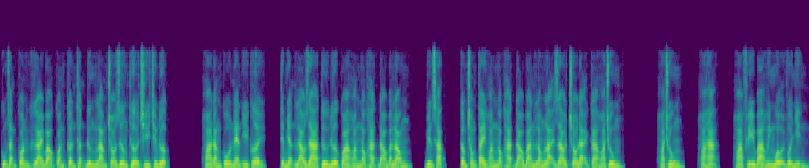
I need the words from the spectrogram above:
cũng dặn con gái bảo quản cẩn thận đừng làm cho dương thừa chí chiếm được. Hoa đằng cố nén ý cười, tiếp nhận lao gia tử đưa qua hoàng ngọc hạt đào bàn long, biến sắc cầm trong tay hoàng ngọc hạt đảo bàn long lại giao cho đại ca hoa trung. Hoa trung, hoa hạ, hoa phi ba huynh muội vừa nhìn,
